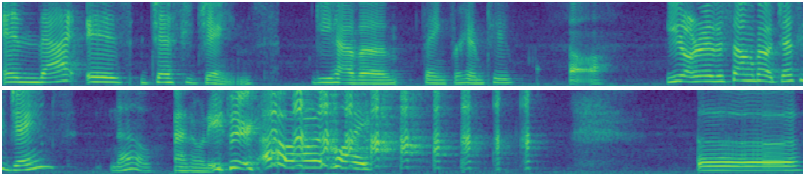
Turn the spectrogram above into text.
and that is Jesse James. Do you have a thing for him too? Uh-uh. You don't know the song about Jesse James? No. I don't either. Oh, I was like, uh,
